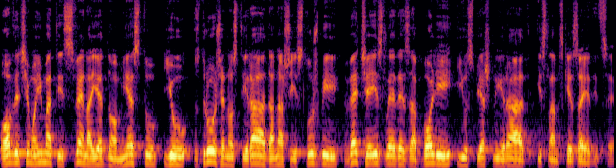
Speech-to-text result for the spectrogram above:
ovdje ćemo imati sve na jednom mjestu i u združenosti rada naših službi veće izglede za bolji i uspješni rad islamske zajednice.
